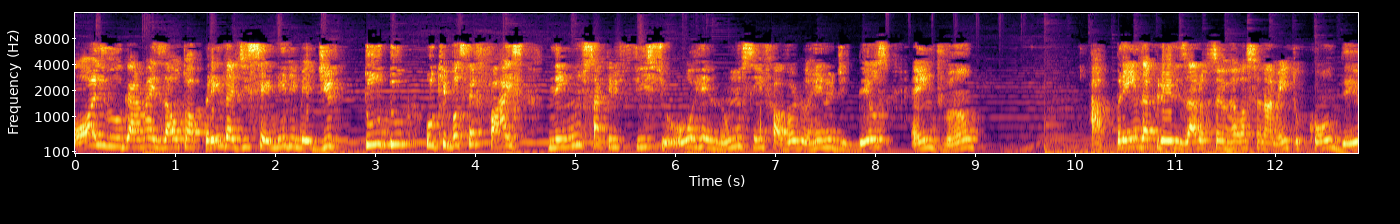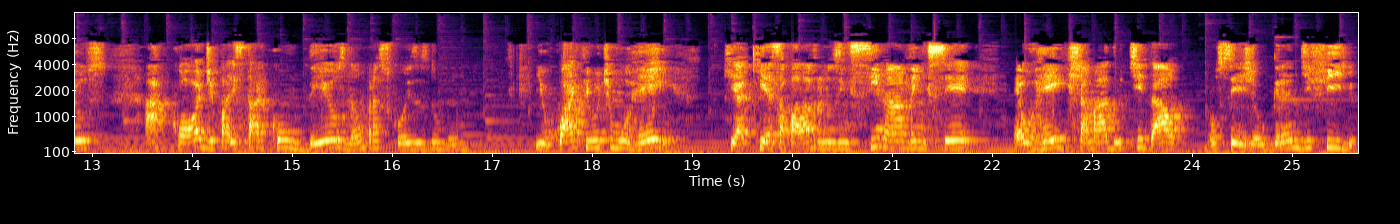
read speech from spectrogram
Olhe no lugar mais alto, aprenda a discernir e medir tudo o que você faz. Nenhum sacrifício ou renúncia em favor do reino de Deus é em vão. Aprenda a priorizar o seu relacionamento com Deus. Acorde para estar com Deus, não para as coisas do mundo. E o quarto e último rei, que aqui essa palavra nos ensina a vencer, é o rei chamado Tidal, ou seja, o grande filho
